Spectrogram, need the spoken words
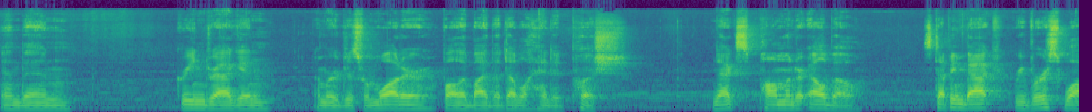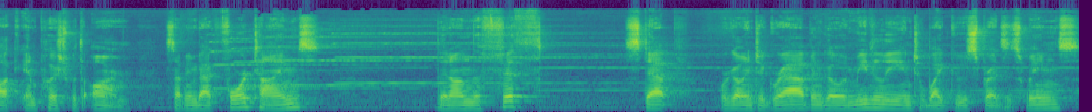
And then green dragon emerges from water, followed by the double handed push. Next, palm under elbow. Stepping back, reverse walk, and push with arm. Stepping back four times. Then on the fifth step, we're going to grab and go immediately into White Goose spreads its wings.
